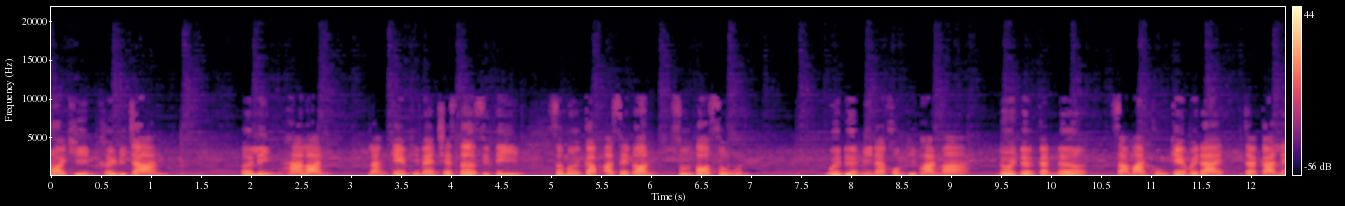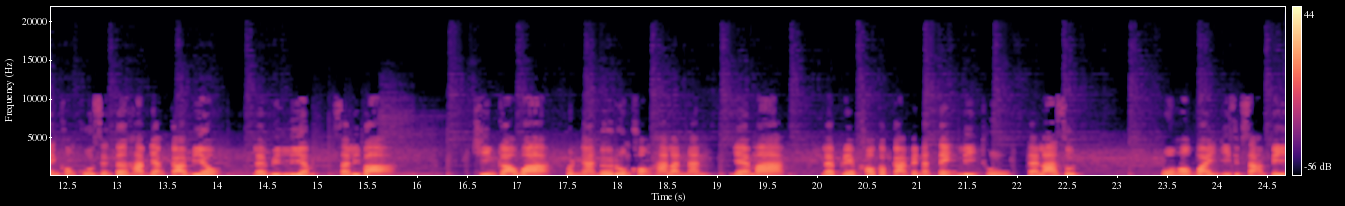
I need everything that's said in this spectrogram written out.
รอยคีนเคยวิจารณ์ เออร์ลิง ฮาลัน หลังเกมที่แมนเชสเตอร์ซิตี้เสมอกับอาร์เซนอล 0 ต่อ 0 เมื่อเดือนมีนาคมที่ผ่านมา โดยเดอะกันเนอร์สามารถคุมเกมไว้ได้จากการเล่นของคู่เซนเตอร์ฮาร์ฟอย่างกาเบียลและวิลเลียม ซาลิบา คีนกล่าวว่าผลงานโดยรวมของฮาลันนั้นแย่มาก และเปรียบเขากับการเป็นนักเตะลีกทูแต่ล่าสุด หัวหอกวัย 23 ปี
